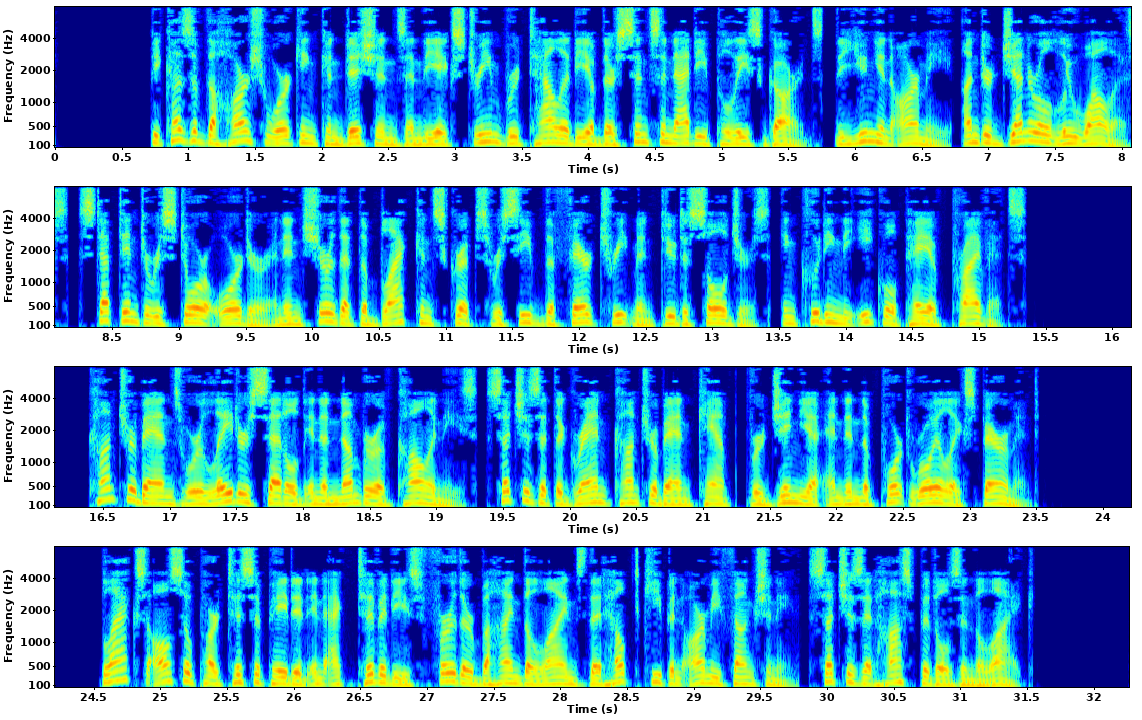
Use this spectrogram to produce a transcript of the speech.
Because of the harsh working conditions and the extreme brutality of their Cincinnati police guards, the Union Army, under General Lew Wallace, stepped in to restore order and ensure that the black conscripts received the fair treatment due to soldiers, including the equal pay of privates. Contrabands were later settled in a number of colonies, such as at the Grand Contraband Camp, Virginia and in the Port Royal Experiment. Blacks also participated in activities further behind the lines that helped keep an army functioning, such as at hospitals and the like.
